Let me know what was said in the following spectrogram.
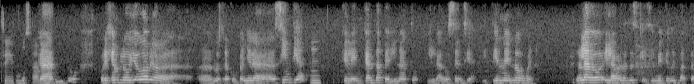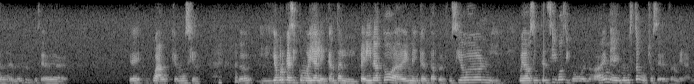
sí, buscar, ¿no? Por ejemplo, yo había a nuestra compañera Cintia, mm. que le encanta perinato y la docencia, y tiene, no, bueno, yo la veo y la verdad es que sí me quedo impactada, ¿no? O sea, wow, qué emoción. Y yo creo que así como a ella le encanta el perinato, a mí me encanta perfusión y cuidados intensivos, digo, bueno, a mí me, me gusta mucho ser enfermera, ¿no?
